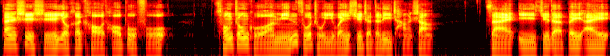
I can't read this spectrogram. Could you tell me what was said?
但事实又和口头不符。从中国民族主义文学者的立场上，在已觉的悲哀，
